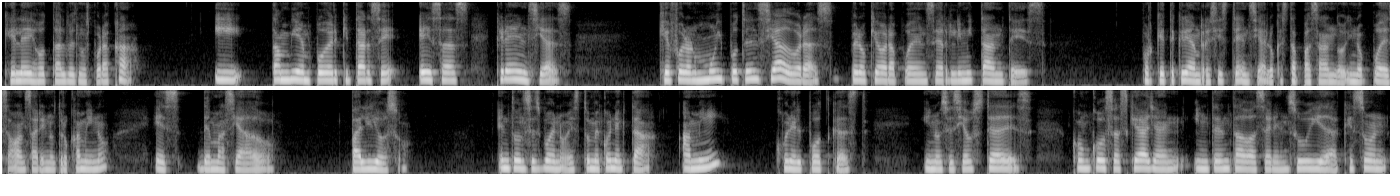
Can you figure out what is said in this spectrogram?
que le dijo tal vez no es por acá. Y también poder quitarse esas creencias que fueron muy potenciadoras, pero que ahora pueden ser limitantes porque te crean resistencia a lo que está pasando y no puedes avanzar en otro camino, es demasiado valioso. Entonces, bueno, esto me conecta a mí con el podcast y no sé si a ustedes con cosas que hayan intentado hacer en su vida que son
